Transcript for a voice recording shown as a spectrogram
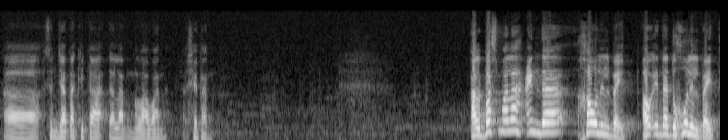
uh, senjata kita dalam melawan setan. Al basmalah inda khawlil bait atau inda dukhulil bait.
